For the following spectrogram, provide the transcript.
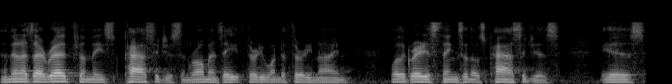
And then as I read from these passages in Romans 8, 31 to 39, one of the greatest things in those passages is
